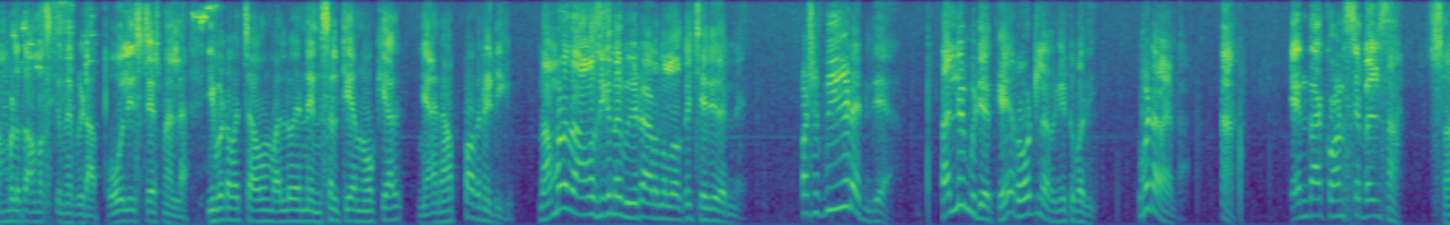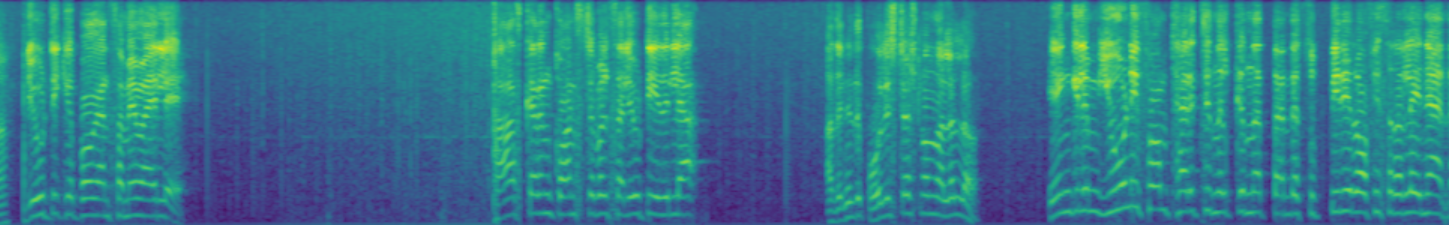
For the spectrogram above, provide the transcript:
നമ്മൾ താമസിക്കുന്ന വീടാ പോലീസ് സ്റ്റേഷൻ അല്ല ഇവിടെ വെച്ച് അവൻ വല്ലോ എന്നെ ഇൻസൾട്ട് ചെയ്യാൻ നോക്കിയാൽ ഞാൻ അപ്പ അവനടിക്കും നമ്മൾ താമസിക്കുന്ന വീടാണെന്നുള്ളതൊക്കെ ശരി തന്നെ. പക്ഷെ വീട് എന്റെയാ? തല്ലും പിടിയൊക്കെ റോഡിൽ ഇറങ്ങിയിട്ട് മതി. ഇവിടെ വേണ്ട. ആ, എന്താ കോൺസ്റ്റബിൾസ്? സാർ. ഡ്യൂട്ടിക്ക് പോകാൻ സമയമായില്ലേ? ഭാസ്കരൻ കോൺസ്റ്റബിൾ സല്യൂട്ട് ചെയ്തില്ല. അതിനിത് പോലീസ് സ്റ്റേഷനൊന്നും അല്ലല്ലോ. എങ്കിലും യൂണിഫോം ധരിച്ചു നിൽക്കുന്ന തന്റെ സുപ്പീരിയർ ഓഫീസർ അല്ലേ ഞാൻ?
